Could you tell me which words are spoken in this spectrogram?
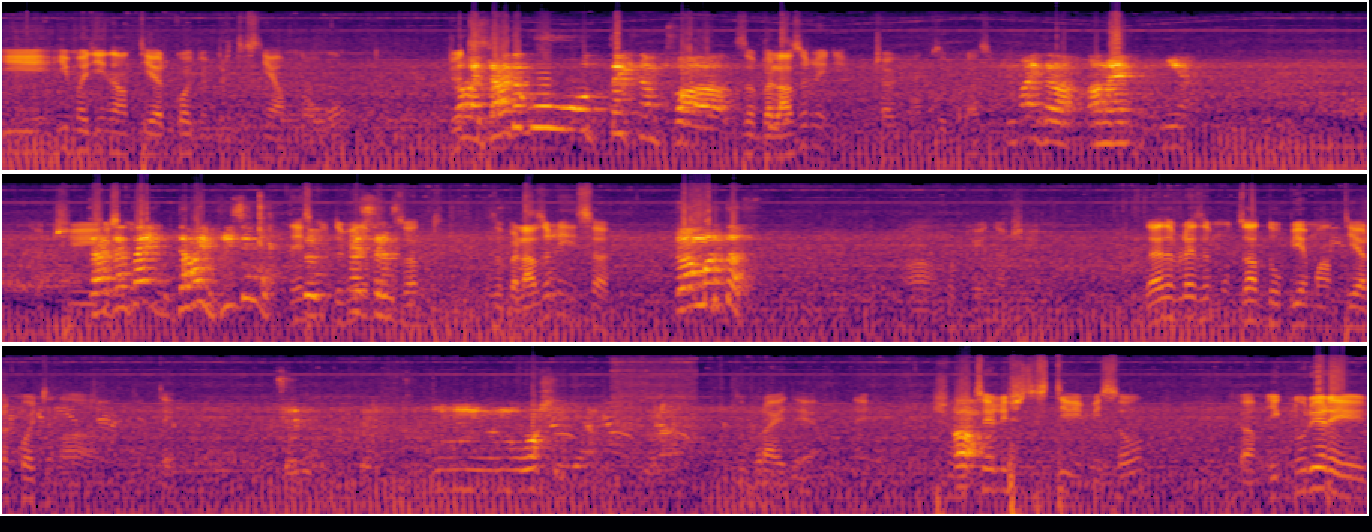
и има един антиер, който ме притеснява много. Джет, дай да го оттекнем това. забеляза ли ни? Чакай малко, забеляза? Май да, а не, ние. Значи... Дай, дай, дай, давай, влизай му. Не искам да без видя раз- отзад. Забеляза ли са? Той е мъртъв. А, окей, значи... Дай да влезем отзад да убием антиер, който е на теб. Цели. Лоша идея. Добра идея. Не. Ще го целиш с Стиви мисъл. Така, игнорирай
